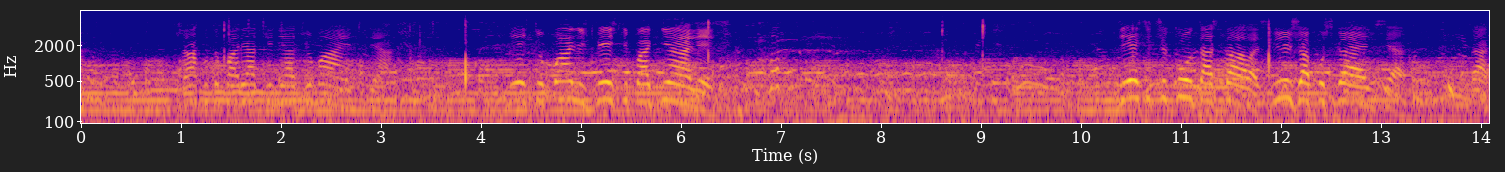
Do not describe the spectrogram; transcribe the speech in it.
В шахматном порядке не отжимаемся. Вместе упали, вместе поднялись. 10 секунд осталось. Ниже опускаемся. Так,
